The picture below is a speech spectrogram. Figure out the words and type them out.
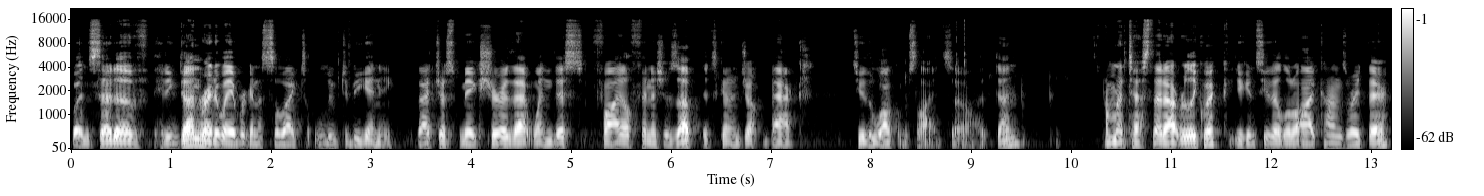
but instead of hitting done right away, we're going to select loop to beginning. That just makes sure that when this file finishes up, it's going to jump back to the welcome slide. So hit done. I'm going to test that out really quick. You can see that little icon's right there.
